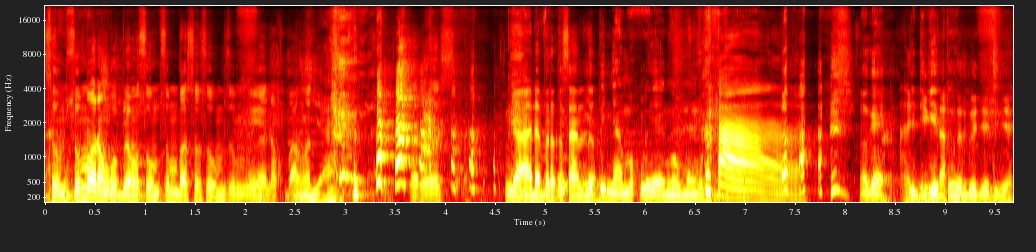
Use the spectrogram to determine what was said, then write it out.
sumsum orang gua bilang sumsum bakso sumsum iya enak banget Iya. terus nggak ada berkesan tuh itu nyamuk lo ya yang ngomong. Oke, jadi Anjing gitu. takut gua jadinya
